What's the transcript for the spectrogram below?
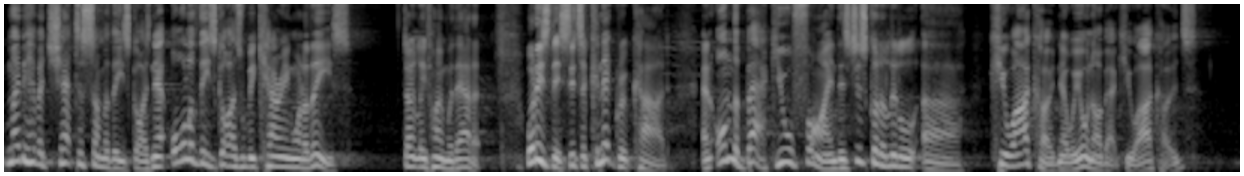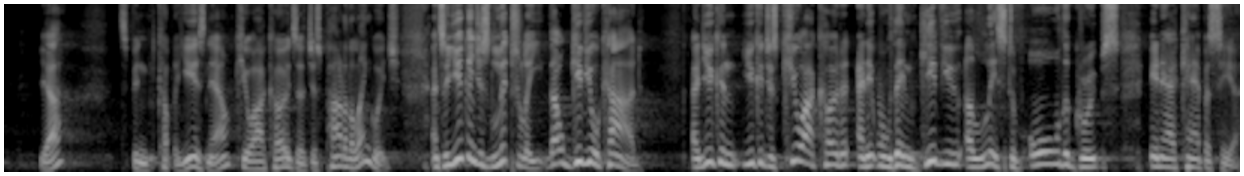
Maybe have a chat to some of these guys. Now, all of these guys will be carrying one of these. Don't leave home without it. What is this? It's a Connect Group card. And on the back, you'll find there's just got a little uh, QR code. Now, we all know about QR codes. Yeah? It's been a couple of years now. QR codes are just part of the language. And so you can just literally, they'll give you a card and you can you can just QR code it and it will then give you a list of all the groups in our campus here.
